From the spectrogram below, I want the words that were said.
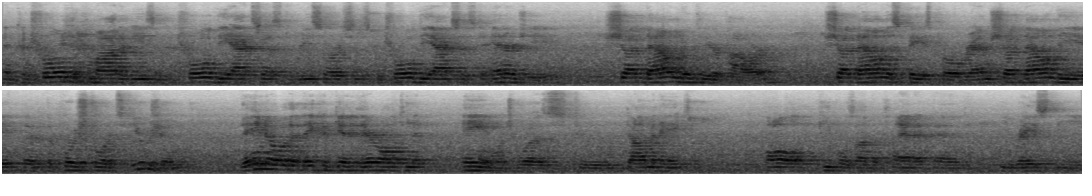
and controlled the commodities and controlled the access to resources, controlled the access to energy, shut down nuclear power, shut down the space program, shut down the, the, the push towards fusion, they know that they could get their ultimate aim, which was to dominate all peoples on the planet and erase the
